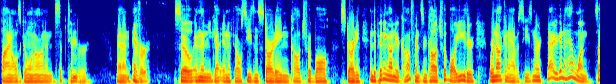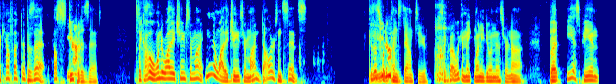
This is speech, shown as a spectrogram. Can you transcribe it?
finals going on in September um, ever. So, and then you got NFL season starting, college football starting, and depending on your conference in college football, you either we're not going to have a season or now you're going to have one. It's like how fucked up is that? How stupid yeah. is that? It's like, oh, I wonder why they changed their mind. You know why they changed their mind? Dollars and cents. Because that's what it comes down to. It's like, oh, we can make money doing this or not. But ESPN,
